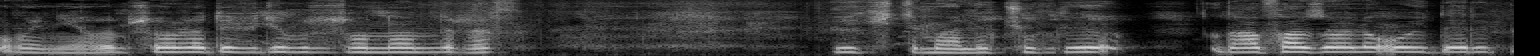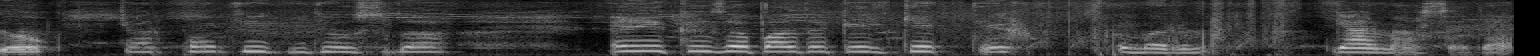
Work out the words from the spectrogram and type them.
oynayalım. Sonra da videomuzu sonlandırırız. Büyük ihtimalle çünkü daha fazla öyle oynarım yok. Çarpan kek videosu da en yakın zamanda gelecektir. Umarım gelmezse de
